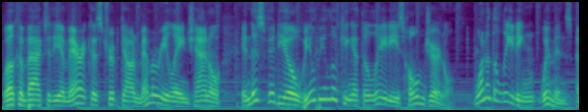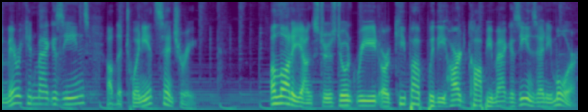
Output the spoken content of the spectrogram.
Welcome back to the America's Trip Down Memory Lane channel. In this video, we'll be looking at the Ladies' Home Journal, one of the leading women's American magazines of the 20th century. A lot of youngsters don't read or keep up with the hard copy magazines anymore.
